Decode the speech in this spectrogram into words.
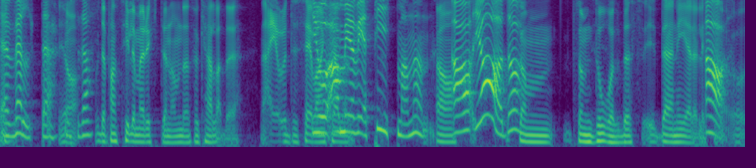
eh, välte Ja, utedass. det fanns till och med rykten om den så kallade... Nej, jag vill inte säga vad Jo, han ja, men jag vet. Pipmannen. Ja. ja, ja då, som, som doldes där nere liksom. ja. Och, och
